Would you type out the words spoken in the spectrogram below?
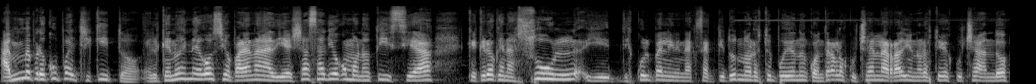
A mí me preocupa el chiquito, el que no es negocio para nadie. Ya salió como noticia que creo que en Azul, y disculpen la inexactitud, no lo estoy pudiendo encontrar, lo escuché en la radio y no lo estoy escuchando,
